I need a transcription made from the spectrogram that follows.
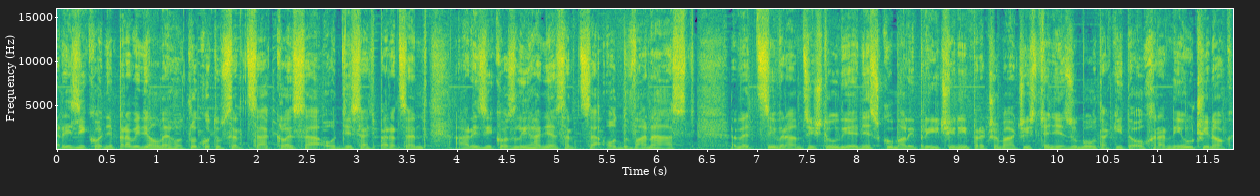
riziko nepravidelného tlkotu srdca klesá o 10% a riziko zlyhania srdca o 12%. Vedci v rámci štúdie neskúmali príčiny, prečo má čistenie zubov takýto ochranný účinok,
